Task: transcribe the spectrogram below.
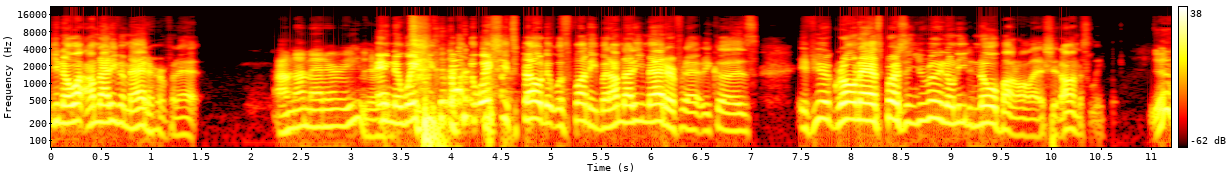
You know what? I'm not even mad at her for that. I'm not mad at her either. And the way she spelled, the way she spelled it was funny, but I'm not even mad at her for that because if you're a grown ass person, you really don't need to know about all that shit. Honestly, Yeah,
